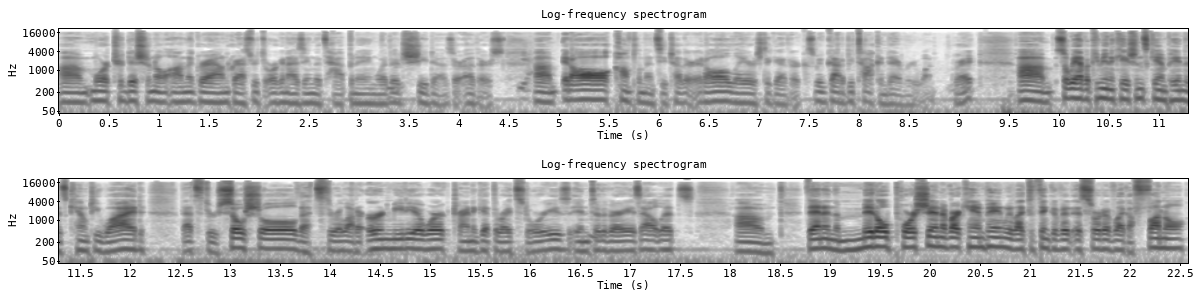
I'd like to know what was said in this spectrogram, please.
um, more traditional on the ground grassroots organizing that's happening, whether mm. it's She Does or others. Yeah. Um, it all complements each other. It all layers together because we've got to be talking to everyone, right? Um, so we have a communications campaign that's county-wide. That's through social. That's through a lot of earned media work, trying to get the right stories into mm. the various outlets. Um, then in the middle portion of our campaign, we like to think of it as sort of like a funnel.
